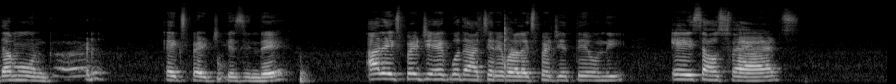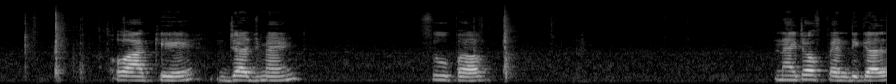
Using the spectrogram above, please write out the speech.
ద మూన్ కార్డ్ ఎక్స్పెక్ట్ చేసిందే అది ఎక్స్పెక్ట్ చేయకపోతే ఆశ్చర్యపడాలి ఎక్స్పెక్ట్ చేస్తే ఉంది ace of swords okay judgement super knight of pentacle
